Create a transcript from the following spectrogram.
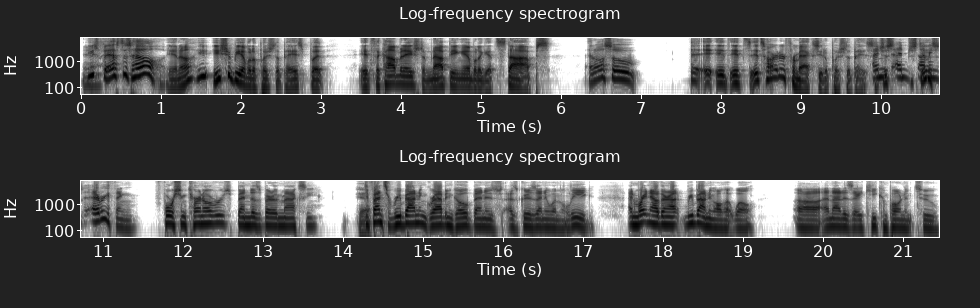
he's fast as hell, you know, he, he should be able to push the pace, but it's the combination of not being able to get stops and also. It, it, it's it's harder for Maxey to push the pace. It and, just, and just I is. mean everything. Forcing turnovers, Ben does better than Maxey. Yeah. Defensive rebounding, grab and go, Ben is as good as anyone in the league. And right now they're not rebounding all that well, uh, and that is a key component to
